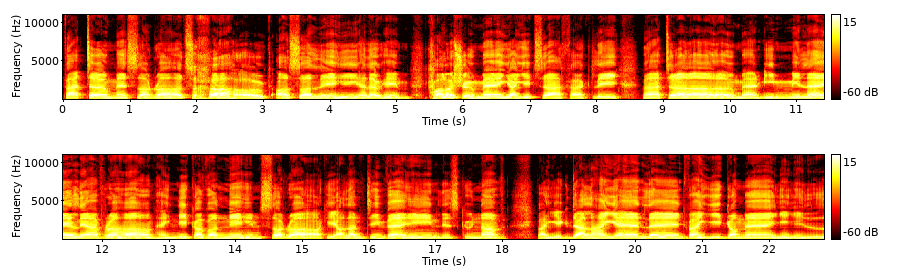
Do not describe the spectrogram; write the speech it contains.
ותאמר שרה צחוק עשה לי אלוהים כל השומע יצחק לי ותאמר ממילל לאברהם העניק אבנים שרה כי עלנתי ואין לזקוניו ויגדל הילד ויגמל.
